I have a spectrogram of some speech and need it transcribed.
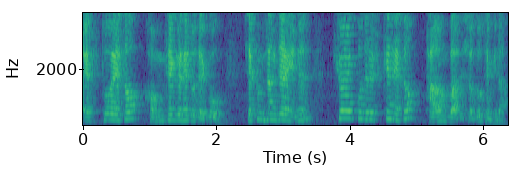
앱스토어에서 검색을 해도 되고 제품 상자에 있는 QR코드를 스캔해서 다운받으셔도 됩니다.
